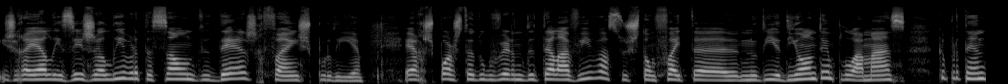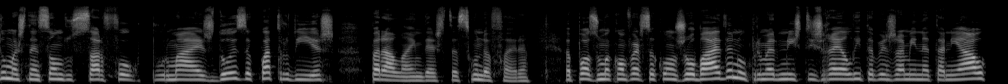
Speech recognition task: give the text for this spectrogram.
Israel exige a libertação de 10 reféns por dia. É a resposta do governo de Tel Aviv à sugestão feita no dia de ontem pelo Hamas, que pretende uma extensão do cessar-fogo por mais dois a quatro dias para além desta segunda-feira. Após uma conversa com Joe Biden, o primeiro-ministro israelita Benjamin Netanyahu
